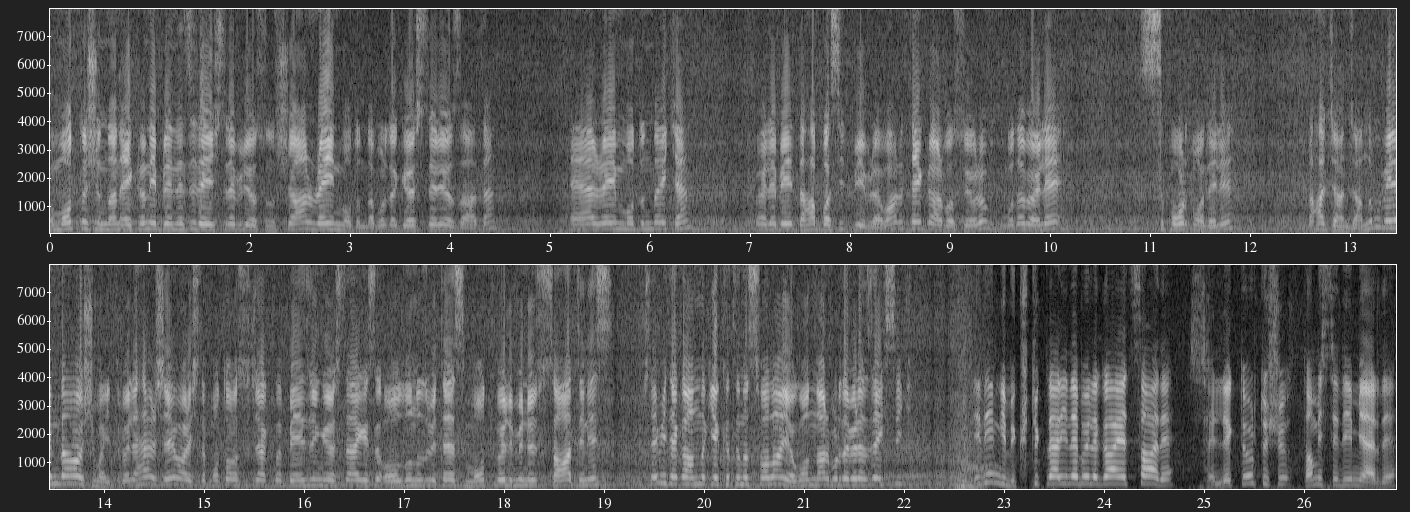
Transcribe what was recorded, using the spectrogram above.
Bu mod tuşundan ekran ibrenizi değiştirebiliyorsunuz. Şu an Rain modunda. Burada gösteriyor zaten. Eğer Rain modundayken böyle bir daha basit bir ibre var. Tekrar basıyorum. Bu da böyle sport modeli. Daha can canlı. Bu benim daha hoşuma gitti. Böyle her şey var işte motor sıcaklığı, benzin göstergesi, olduğunuz vites, mod bölümünüz, saatiniz. İşte bir tek anlık yakıtınız falan yok. Onlar burada biraz eksik. Dediğim gibi kütükler yine böyle gayet sade. Selektör tuşu tam istediğim yerde.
